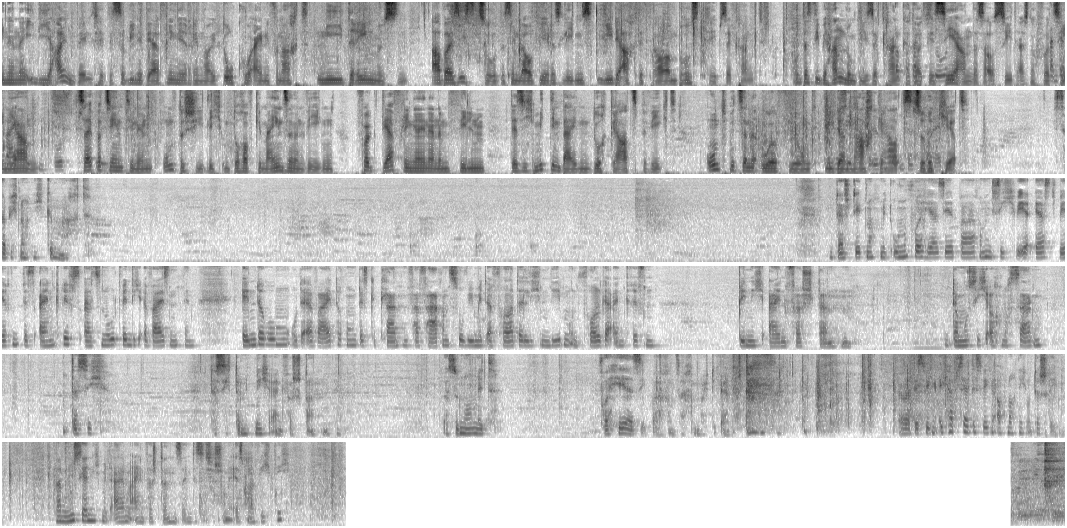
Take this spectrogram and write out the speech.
In einer idealen Welt hätte Sabine Derflinger ihre neue Doku Eine von acht nie drehen müssen. Aber es ist so, dass im Laufe ihres Lebens jede achte Frau am Brustkrebs erkrankt. Und dass die Behandlung dieser Krankheit heute sehr anders aussieht als noch vor zehn Jahren. Zwei Patientinnen, unterschiedlich und doch auf gemeinsamen Wegen, folgt Derflinger in einem Film, der sich mit den beiden durch Graz bewegt und mit seiner Uraufführung wieder nach Graz zurückkehrt. Das habe ich noch nicht gemacht. Und da steht noch mit unvorhersehbaren, sich erst während des Eingriffs als notwendig erweisenden Änderungen oder Erweiterungen des geplanten Verfahrens sowie mit erforderlichen Neben- und Folgeeingriffen bin ich einverstanden. Und da muss ich auch noch sagen, dass ich, dass ich damit nicht einverstanden bin. Also nur mit vorhersehbaren Sachen möchte ich einverstanden sein. Aber deswegen, ich habe es ja deswegen auch noch nicht unterschrieben. Man muss ja nicht mit allem einverstanden sein. Das ist ja schon mal erstmal wichtig.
